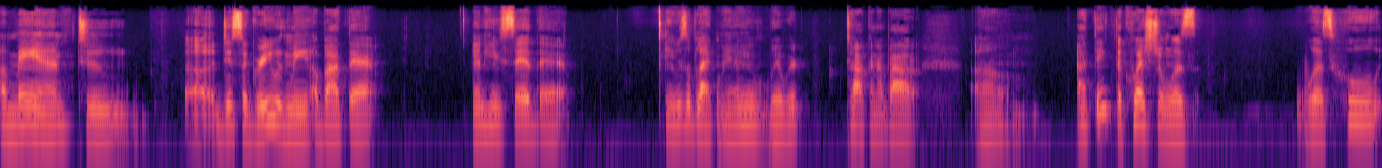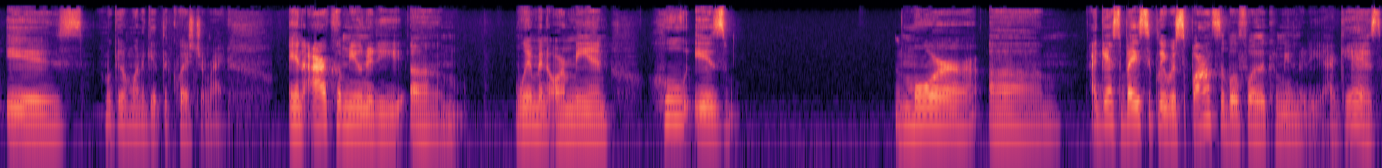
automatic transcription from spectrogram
a man to uh, disagree with me about that, and he said that he was a black man. Where We were talking about. Um, I think the question was was who is we're gonna want to get the question right. In our community, um, women or men, who is more um, I guess basically responsible for the community. I guess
